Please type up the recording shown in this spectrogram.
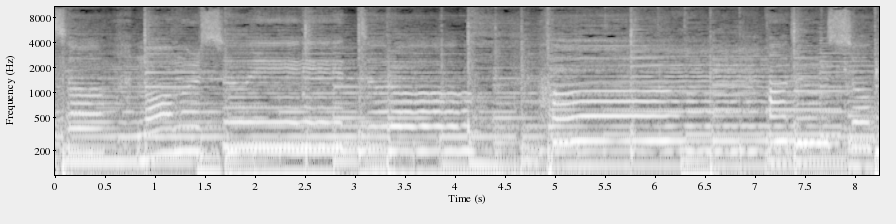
안에서 머물 수 있도록. 어, 어둠 속에.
